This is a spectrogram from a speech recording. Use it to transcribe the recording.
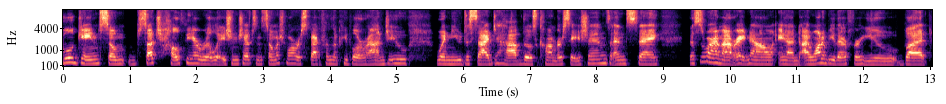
will gain so such healthier relationships and so much more respect from the people around you when you decide to have those conversations and say this is where i'm at right now and i want to be there for you but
